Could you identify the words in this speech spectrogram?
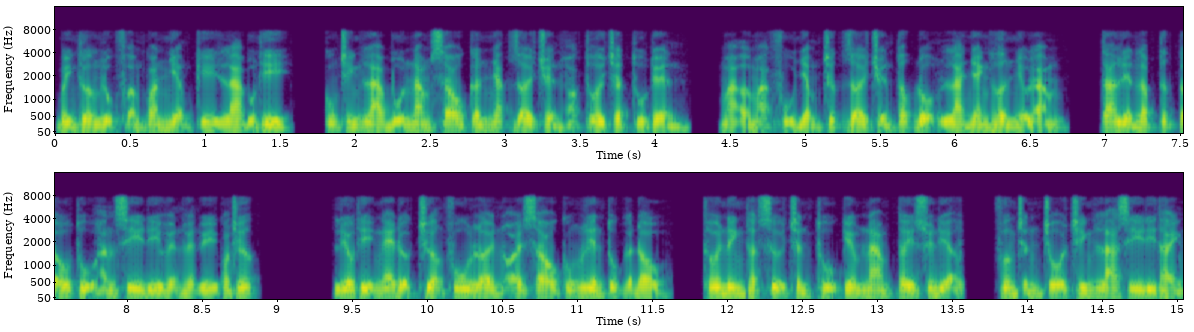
bình thường lục phẩm quan nhiệm kỳ là bốn thi, cũng chính là bốn năm sau cân nhắc rời chuyển hoặc thôi trật thủ tuyển, mà ở mạc phủ nhậm chức rời chuyển tốc độ là nhanh hơn nhiều lắm, ta liền lập tức tấu thụ hắn si đi huyện huyện ủy quan chức. Liêu thị nghe được trượng phu lời nói sau cũng liên tục gật đầu, thôi ninh thật sự c h ấ n thủ kiếm nam tây xuyên địa, phương c h ấ n chỗ chính là si đi thành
